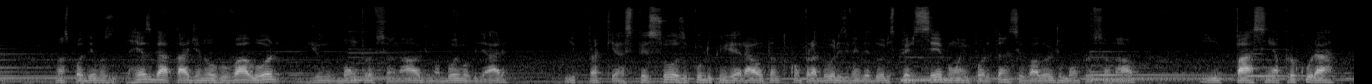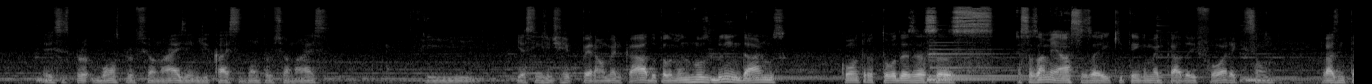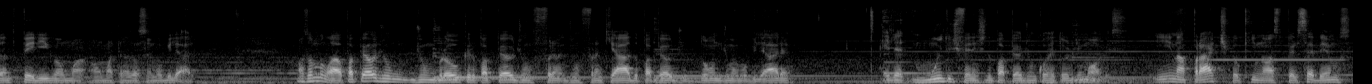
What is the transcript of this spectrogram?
nós podemos resgatar de novo o valor de um bom profissional, de uma boa imobiliária e para que as pessoas, o público em geral, tanto compradores e vendedores, percebam a importância e o valor de um bom profissional e passem a procurar esses bons profissionais, a indicar esses bons profissionais e, e assim a gente recuperar o mercado, pelo menos nos blindarmos contra todas essas, essas ameaças aí que tem no mercado aí fora, que são trazem tanto perigo a uma, a uma transação imobiliária. Mas vamos lá, o papel de um, de um broker, o papel de um, fran, de um franqueado, o papel de um dono de uma imobiliária, ele é muito diferente do papel de um corretor de imóveis. E na prática, o que nós percebemos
